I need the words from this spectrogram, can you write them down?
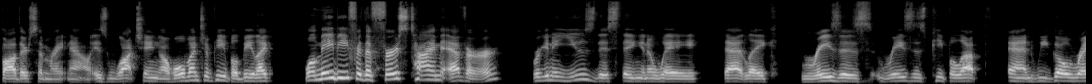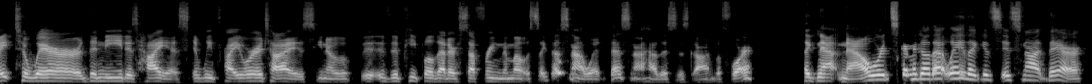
bothersome right now is watching a whole bunch of people be like, well, maybe for the first time ever, we're going to use this thing in a way that like raises raises people up and we go right to where the need is highest and we prioritize you know the people that are suffering the most like that's not what that's not how this has gone before like now now where it's going to go that way like it's it's not there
